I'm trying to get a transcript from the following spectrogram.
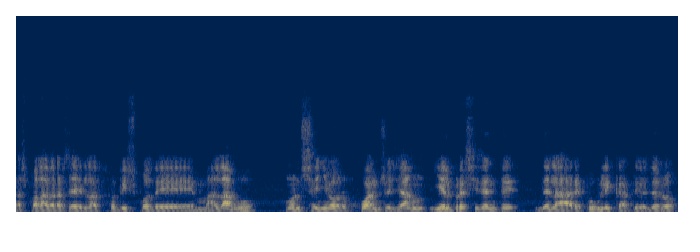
las palabras del arzobispo de Malabo, Monseñor Juan Zhejiang, y el presidente de la República, Teodoro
